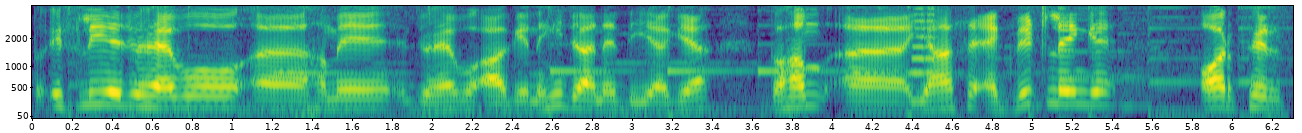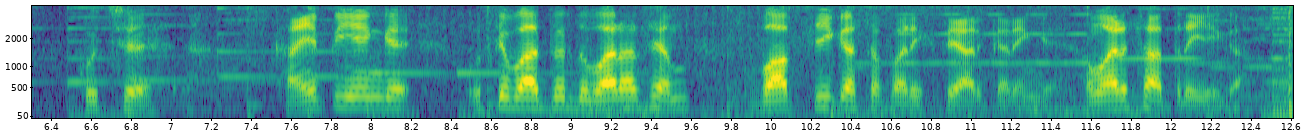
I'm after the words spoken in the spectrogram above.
तो इसलिए जो है वो आ, हमें जो है वो आगे नहीं जाने दिया गया। तो हम यहाँ से एग्ज़िट लेंगे और फिर कुछ खाएँ पियेंगे उसके बाद फिर दोबारा से हम वापसी का सफ़र इख्तियार करेंगे। हमारे साथ रहिएगा।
